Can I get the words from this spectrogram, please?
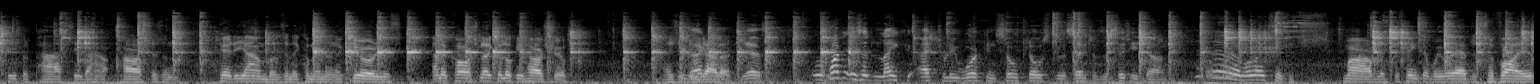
People pass, see the horses and hear the ambles, and they come in and are curious. And of course, like a lucky horseshoe, as you can gather. Exactly, yes. Well, what is it like actually working so close to the centre of the city, John? Yeah, well, I think it's marvellous to think that we were able to survive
